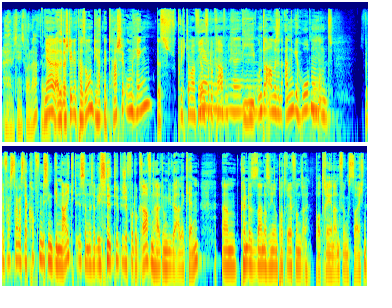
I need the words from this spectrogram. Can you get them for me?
Da habe ich nicht drüber nachgedacht. Ja, also da steht eine Person, die hat eine Tasche umhängen. Das spricht schon mal für ja, einen Fotografen. Ja, ja, die Unterarme sind angehoben und ich würde fast sagen, dass der Kopf ein bisschen geneigt ist und das ist ja diese typische Fotografenhaltung, die wir alle kennen. Ähm, könnte es sein, dass hier ein Porträt von, äh, Porträt in Anführungszeichen,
